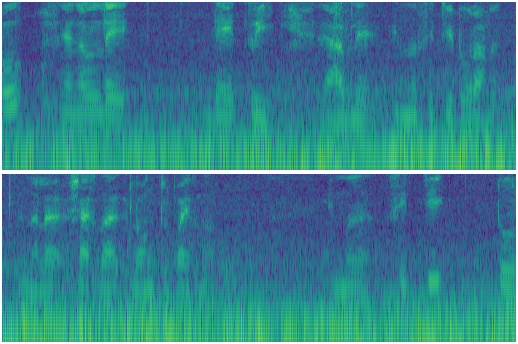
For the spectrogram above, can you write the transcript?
അപ്പോൾ ഞങ്ങളുടെ ഡേ ത്രീ രാവിലെ ഇന്ന് സിറ്റി ടൂറാണ് ഇന്നലെ ഷഹദ ലോങ് ട്രിപ്പായിരുന്നു ഇന്ന് സിറ്റി ടൂർ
